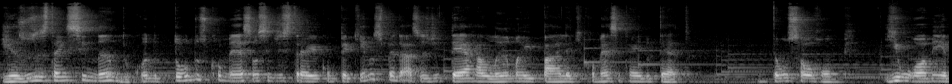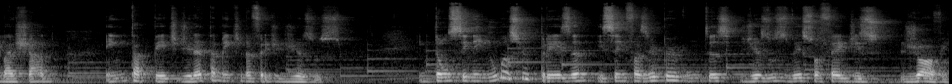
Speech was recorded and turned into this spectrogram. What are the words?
Jesus está ensinando quando todos começam a se distrair com pequenos pedaços de terra, lama e palha que começa a cair do teto. Então o sol rompe e um homem é baixado em um tapete diretamente na frente de Jesus. Então, sem nenhuma surpresa e sem fazer perguntas, Jesus vê sua fé e diz: Jovem,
